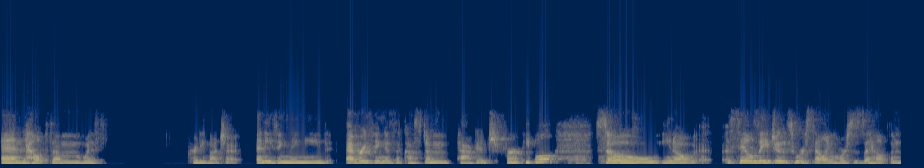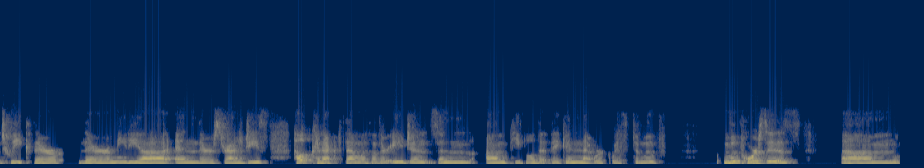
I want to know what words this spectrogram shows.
and help them with pretty much it anything they need. Everything is a custom package for people. So, you know, sales agents who are selling horses, I help them tweak their their media and their strategies, help connect them with other agents and um, people that they can network with to move move horses. Um,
